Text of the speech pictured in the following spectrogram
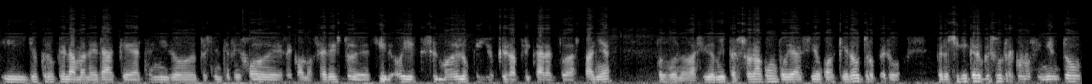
Y yo creo que la manera que ha tenido el presidente Fijó de reconocer esto, de decir, oye, este es el modelo que yo quiero aplicar a toda España, pues bueno, ha sido mi persona como podría haber sido cualquier otro, pero, pero sí que creo que es un reconocimiento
